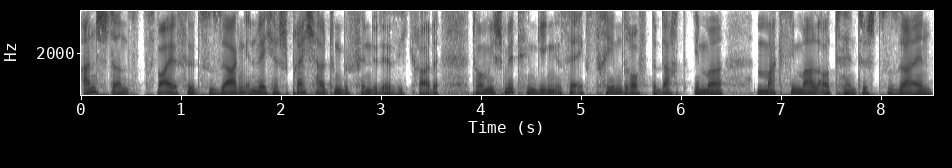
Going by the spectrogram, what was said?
Anstandszweifel zu sagen, in welcher Sprechhaltung befindet er sich gerade. Tommy Schmidt hingegen ist ja extrem darauf bedacht, immer maximal authentisch zu sein,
